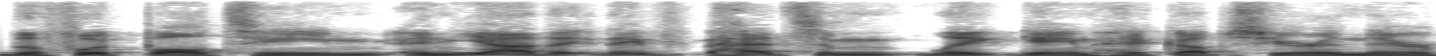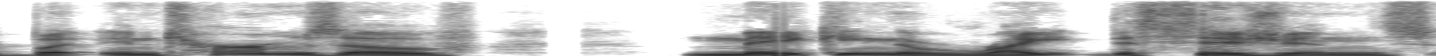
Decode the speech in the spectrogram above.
the football team. And yeah, they, they've had some late game hiccups here and there, but in terms of making the right decisions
